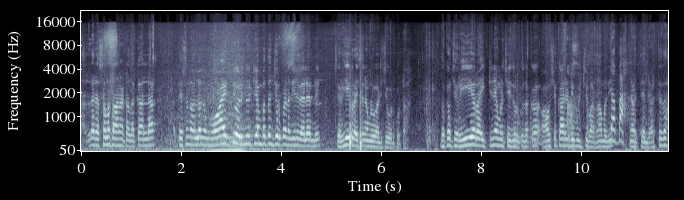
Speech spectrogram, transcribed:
നല്ല രസമുള്ള സാധനം കേട്ടോ. അതൊക്കെ നല്ല അത്യാവശ്യം നല്ലത്. മൂവായിരത്തി ഒരുന്നൂറ്റി അമ്പത്തഞ്ച് റുപ്യാണ് ഇതിന് വില ഉണ്ട് ചെറിയ പ്രൈസ് നമ്മൾ അടിച്ചു കൊടുക്കൂട്ടാ ഇതൊക്കെ ചെറിയ റേറ്റിന് നമ്മൾ ചെയ്ത് കൊടുക്കും. ഇതൊക്കെ ആവശ്യക്കാരുണ്ടെങ്കിൽ വിളിച്ച് പറഞ്ഞാൽ മതി. നടത്തിയല്ലേ അടുത്തതാ.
